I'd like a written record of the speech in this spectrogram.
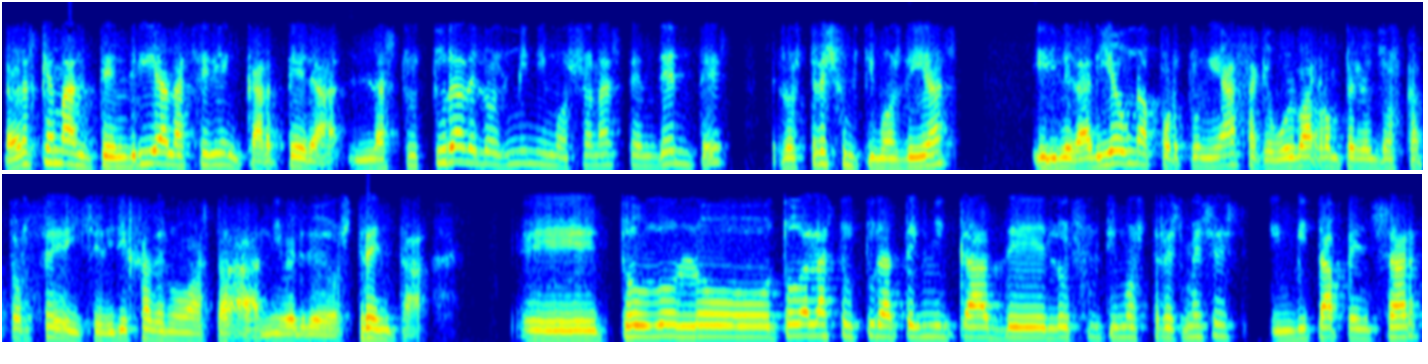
la verdad es que mantendría la serie en cartera. La estructura de los mínimos son ascendentes en los tres últimos días y le daría una oportunidad a que vuelva a romper el 2.14 y se dirija de nuevo hasta el nivel de 2.30. Eh, todo lo, toda la estructura técnica de los últimos tres meses invita a pensar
